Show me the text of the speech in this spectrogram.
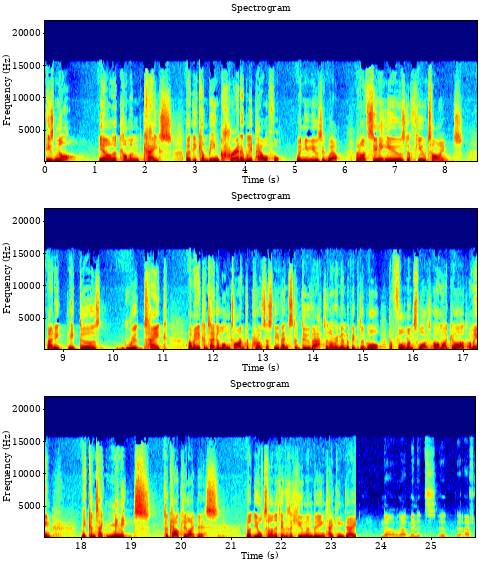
is not, you know, a common case, but it can be incredibly powerful when you use it well. And I've seen it used a few times, and it, it does take I mean, it can take a long time to process the events to do that. And I remember people saying, oh, performance wise, oh my God. I mean, it can take minutes to calculate this. But the alternative is a human being taking days. No, not minutes. It, after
